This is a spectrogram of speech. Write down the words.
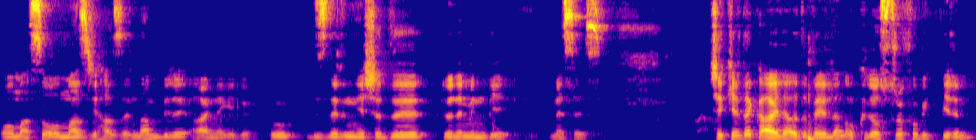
olmazsa olmaz cihazlarından biri haline geliyor. Bu bizlerin yaşadığı dönemin bir meselesi. Çekirdek aile adı verilen o klostrofobik birim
